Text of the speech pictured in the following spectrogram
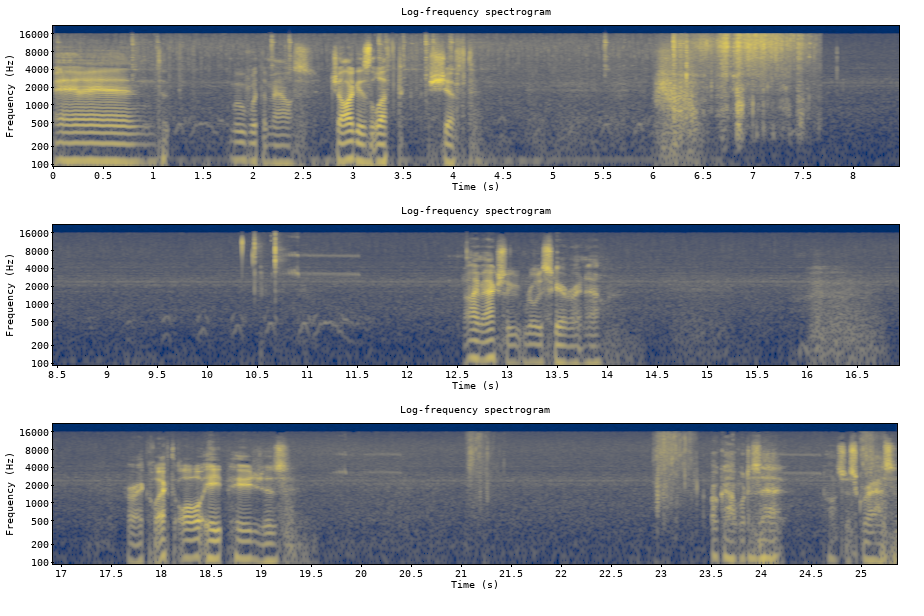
And move with the mouse. Jog is left shift. I'm actually really scared right now. Alright, collect all eight pages. Oh god, what is that? Oh, it's just grass.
